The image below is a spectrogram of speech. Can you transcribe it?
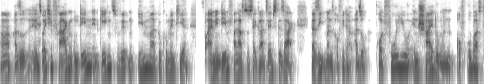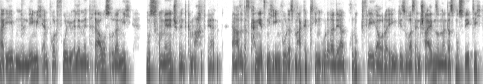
Also ja. solche Fragen, um denen entgegenzuwirken, immer dokumentieren. Vor allem in dem Fall hast du es ja gerade selbst gesagt. Da sieht man es auch wieder. Also Portfolioentscheidungen auf oberster Ebene, nehme ich ein Portfolioelement raus oder nicht, muss vom Management gemacht werden. Ja, also das kann jetzt nicht irgendwo das Marketing oder der Produktpfleger oder irgendwie sowas entscheiden, sondern das muss wirklich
